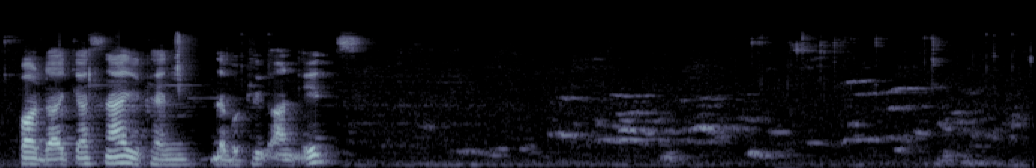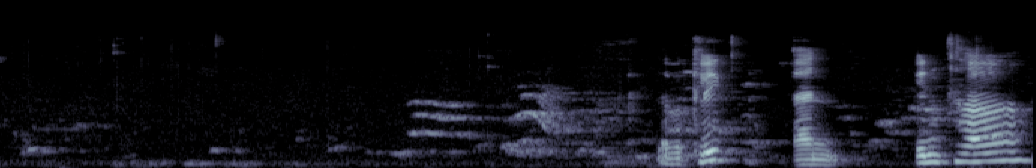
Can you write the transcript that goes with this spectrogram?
folder just now you can double click on it. Double click and enter.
